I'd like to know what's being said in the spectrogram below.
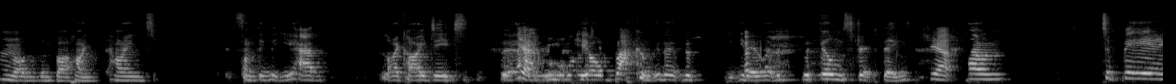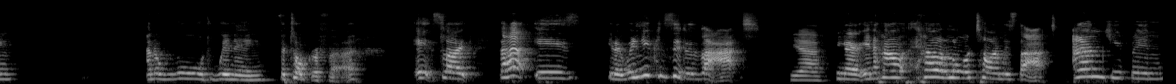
Hmm. rather than behind, behind something that you had like I did that Yeah. had all the old black and the, the you know, like the, the film strip things. Yeah, um, to being an award-winning photographer, it's like that is, you know, when you consider that, yeah, you know, in how how long a time is that, and you've been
